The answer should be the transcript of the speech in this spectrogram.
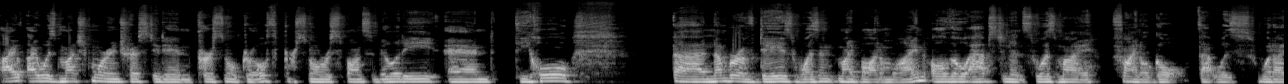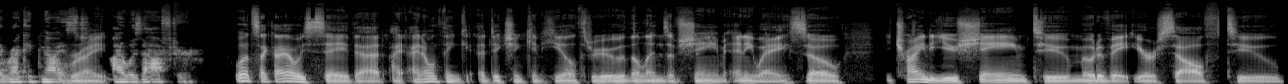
I I was much more interested in personal growth, personal responsibility, and the whole uh, number of days wasn't my bottom line, although abstinence was my final goal. That was what I recognized right. I was after. Well, it's like I always say that I, I don't think addiction can heal through the lens of shame anyway. So trying to use shame to motivate yourself to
